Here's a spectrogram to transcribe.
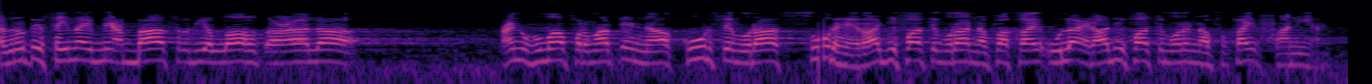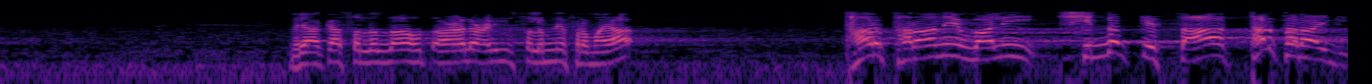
حضرت سینا ابن عباس رضی اللہ تعالی عنہما فرماتے ہیں، ناقور سے مراد سور ہے راجفا سے مراد نفقائے اولا ہے راجفا سے مراد نفقائے ثانیہ ہے میرے آقا صلی اللہ تعالی علیہ وسلم نے فرمایا، تھر تھرانے والی شدت کے ساتھ تھر تھر آئے گی۔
